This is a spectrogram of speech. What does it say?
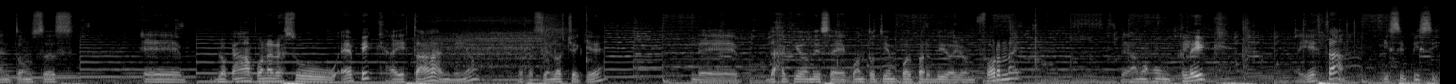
Entonces, eh, lo van a poner su Epic, ahí está, el mío, que recién lo chequeé. Le das aquí donde dice cuánto tiempo he perdido yo en Fortnite. Le damos un clic, ahí está, easy peasy.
